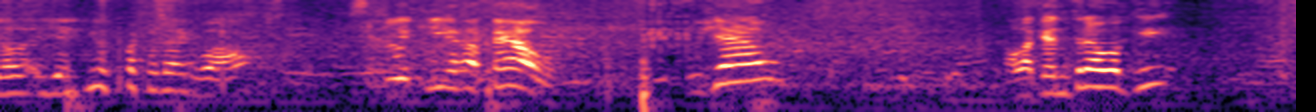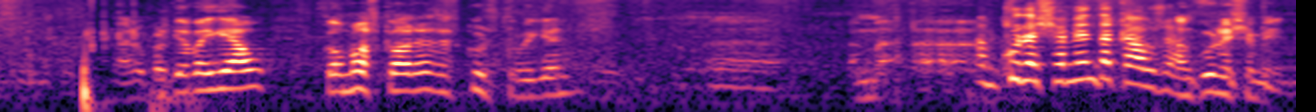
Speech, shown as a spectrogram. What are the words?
i, i aquí us passarà igual. Si aquí agafeu i pugeu, a la que entreu aquí, bueno, perquè veieu com les coses es construïen eh, amb, eh, Amb coneixement de causa. amb coneixement.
